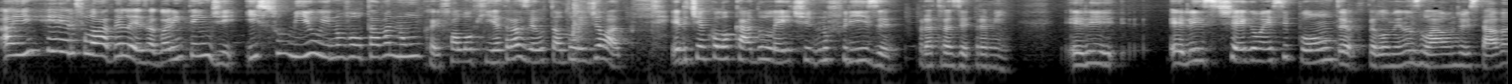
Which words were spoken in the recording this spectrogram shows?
Aí ele falou: Ah, beleza, agora entendi. E sumiu e não voltava nunca. E falou que ia trazer o tal do leite gelado. Ele tinha colocado leite no freezer para trazer para mim ele, eles chegam a esse ponto, pelo menos lá onde eu estava,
